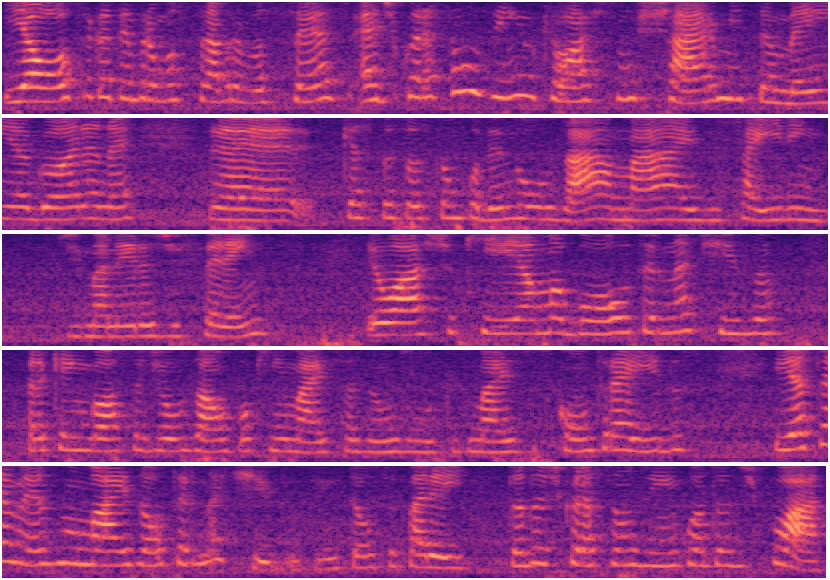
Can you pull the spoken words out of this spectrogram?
E a outra que eu tenho pra mostrar pra vocês é de coraçãozinho, que eu acho um charme também. Agora, né, é, que as pessoas estão podendo usar mais e saírem de maneiras diferentes, eu acho que é uma boa alternativa para quem gosta de ousar um pouquinho mais, fazer uns looks mais descontraídos e até mesmo mais alternativos. Então separei tanto de coraçãozinho quanto de tipo, ah,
